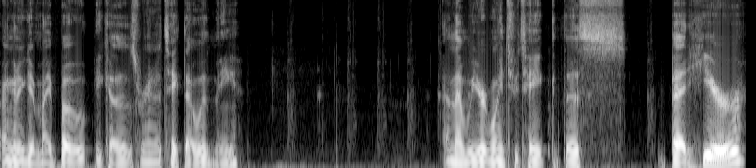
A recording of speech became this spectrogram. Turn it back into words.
I'm going to get my boat because we're going to take that with me. And then we are going to take this bed here.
